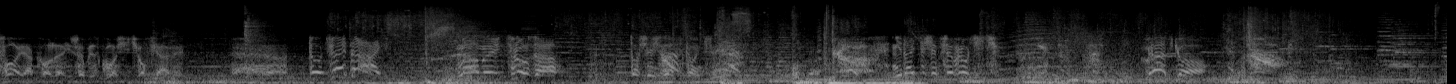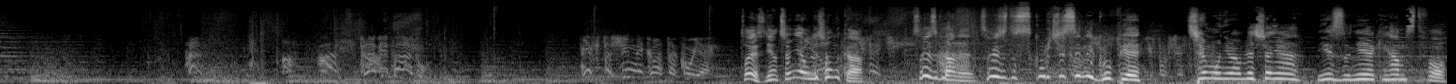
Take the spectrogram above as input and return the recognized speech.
Twoja kolej, żeby zgłosić ofiary. To Jedi! Mamy intruza! To się źle skończy. Nie dajcie się przewrócić! Brać go! Prawie padł! Niech ktoś inny go atakuje! Co jest? Nie, czemu nie mam leczonka? Co jest grane? Co jest to skurczysyny głupie? Czemu nie mam leczenia? Jezu, nie, jakie hamstwo.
